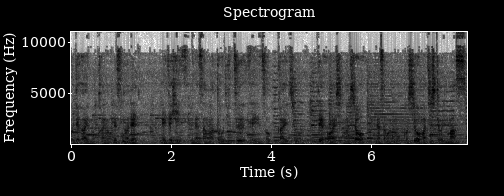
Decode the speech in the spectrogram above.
お手配も可能ですので、えーぜひ皆様当日演奏会場でお会いしましょう。皆様のお越しをお待ちしております。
